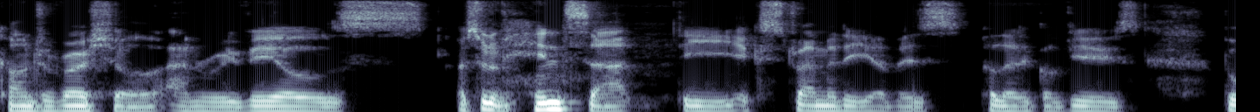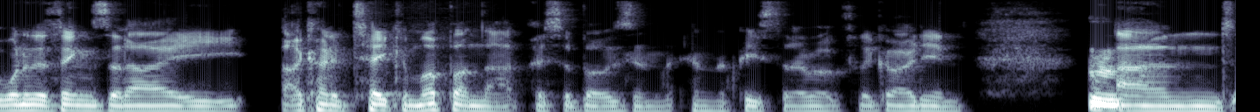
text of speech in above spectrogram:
controversial and reveals or sort of hints at the extremity of his political views. But one of the things that I I kind of take him up on that, I suppose, in in the piece that I wrote for the Guardian. Mm. And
